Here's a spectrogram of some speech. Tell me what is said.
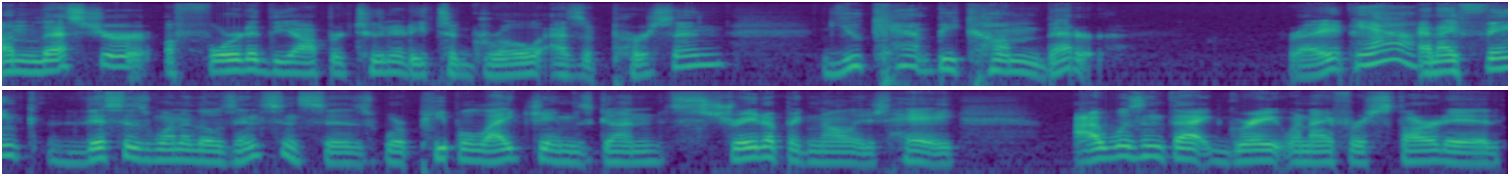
unless you're afforded the opportunity to grow as a person you can't become better right Yeah. and i think this is one of those instances where people like james gunn straight up acknowledged hey I wasn't that great when I first started.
